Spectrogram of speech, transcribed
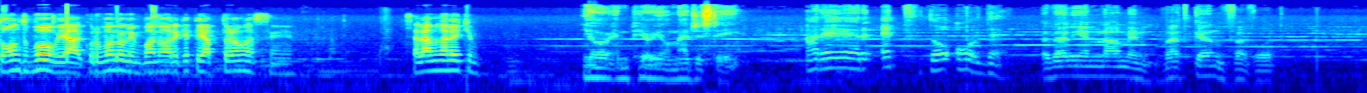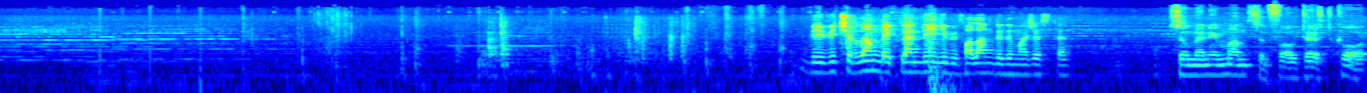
Don't bow ya kurban olayım bana hareketi yaptıramazsın ya. Selamun aleyküm. Your Imperial Majesty. Arer et the orde. Avelian namen, Vatkan favor. Bir Witcher'dan beklendiği gibi falan dedi majeste. So many months at Foltest Court.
